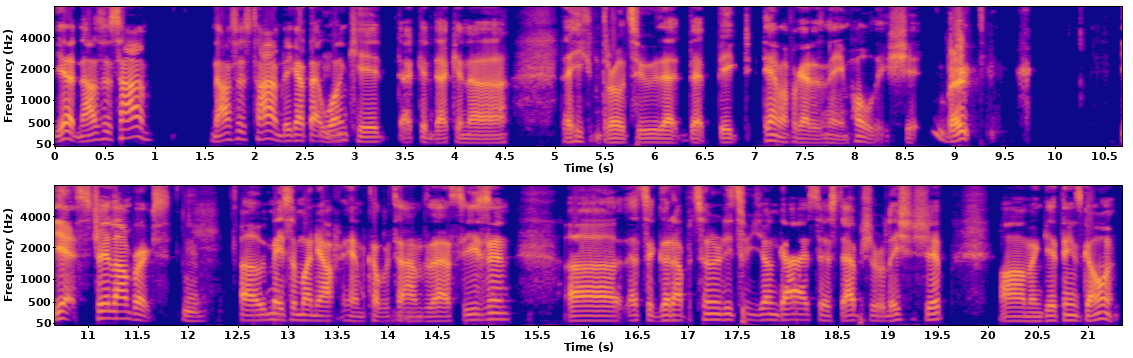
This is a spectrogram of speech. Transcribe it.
yeah, now's his time. Now's his time. They got that Mhm. one kid that can that can uh that he can throw to that that big damn I forgot his name. Holy shit. Burke. Yes, Treylon Burks. Yeah. Uh, we made some money off of him a couple of times last season. Uh, that's a good opportunity to young guys to establish a relationship, um, and get things going.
